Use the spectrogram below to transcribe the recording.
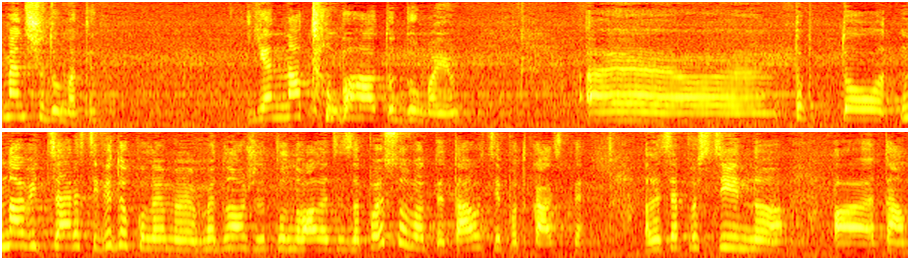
Менше думати. Я надто багато думаю. Е, тобто, навіть зараз ці відео, коли ми, ми давно вже планували це записувати, та ці подкасти, але це постійно е, там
